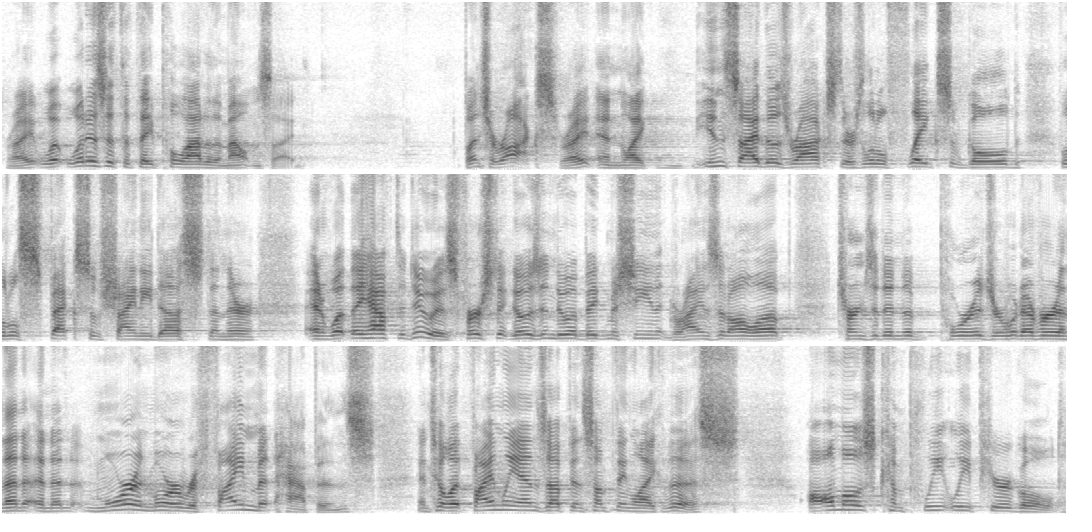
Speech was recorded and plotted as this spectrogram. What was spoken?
right? What, what is it that they pull out of the mountainside? A bunch of rocks, right? And like inside those rocks, there's little flakes of gold, little specks of shiny dust, and they're and what they have to do is first it goes into a big machine that grinds it all up, turns it into porridge or whatever, and then and then more and more refinement happens until it finally ends up in something like this. almost completely pure gold.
